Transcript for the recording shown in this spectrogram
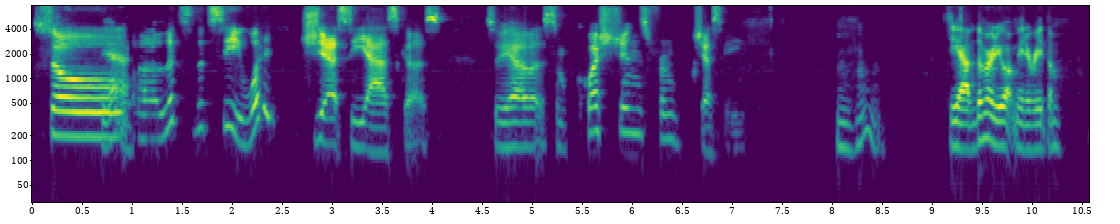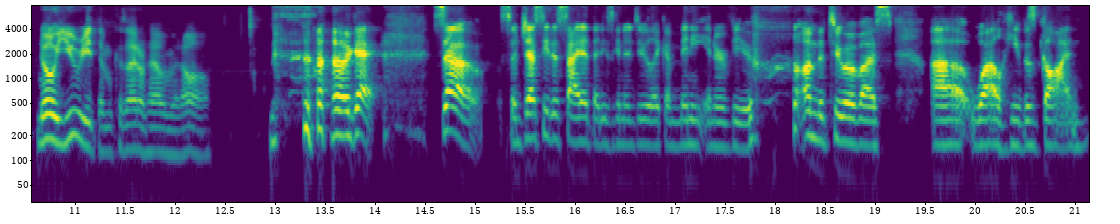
So Yeah. uh, let's let's see. What did Jessey ask us? So we have uh, some questions from Jessey. Mhm. Do you have them or do you want me to read them? No, you read them because I don't have them at all. okay. So, so Jessey decided that he's going to do like a mini interview on the two of us uh, while he was gone.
